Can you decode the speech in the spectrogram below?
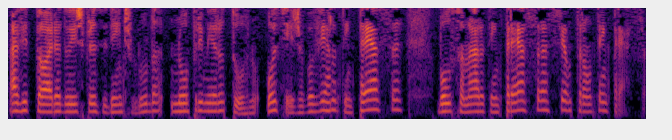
a vitória do ex-presidente Lula no primeiro turno. Ou seja, governo tem pressa, Bolsonaro tem pressa, Centrão tem pressa.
